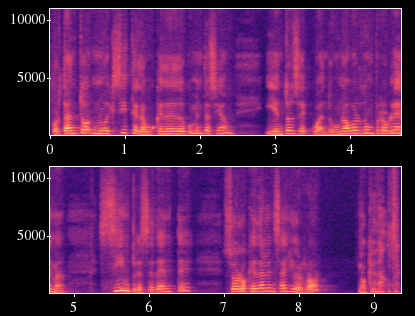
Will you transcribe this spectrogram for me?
Por tanto, no existe la búsqueda de documentación y entonces cuando uno aborda un problema sin precedentes, solo queda el ensayo-error, no queda otra,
